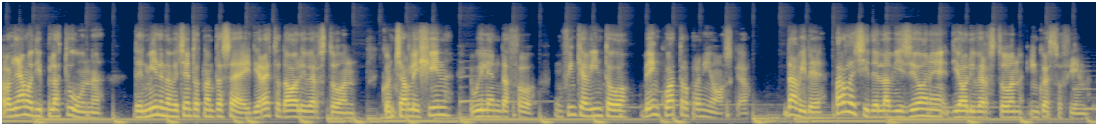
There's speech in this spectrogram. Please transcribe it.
Parliamo di Platoon del 1986, diretto da Oliver Stone, con Charlie Sheen e William Dafoe, un film che ha vinto ben quattro premi Oscar. Davide, parlaci della visione di Oliver Stone in questo film.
